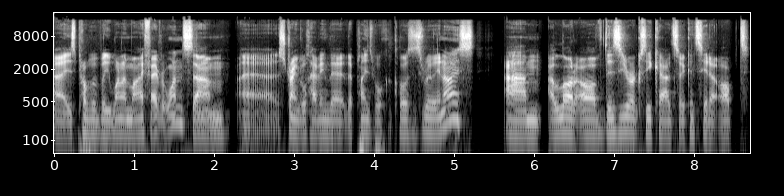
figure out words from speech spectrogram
uh, is probably one of my favorite ones. Um, uh, Strangle having the the Planeswalker clause is really nice. Um, a lot of the Xerox cards, so consider Opt.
